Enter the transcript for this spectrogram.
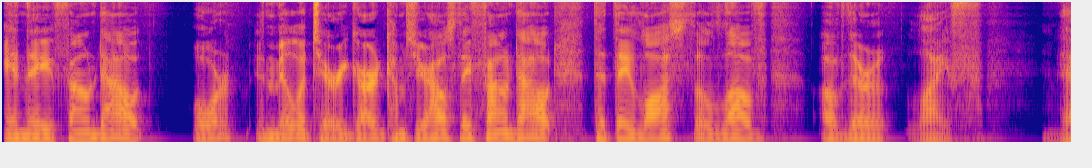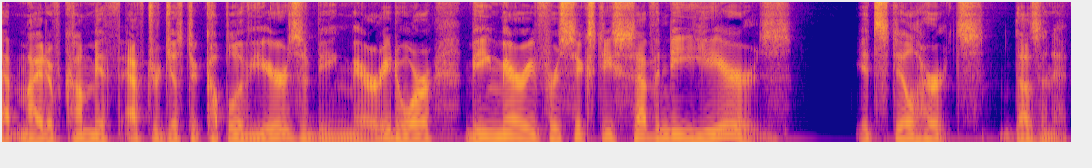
And they found out, or the military guard comes to your house, they found out that they lost the love of their life. That might have come if after just a couple of years of being married or being married for 60, 70 years. It still hurts, doesn't it?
